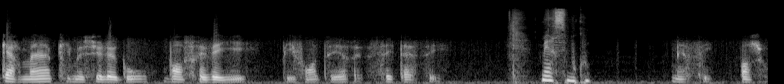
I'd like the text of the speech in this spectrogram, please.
Carman puis M. Legault vont se réveiller puis vont dire c'est assez. Merci beaucoup. Merci. Bonjour.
